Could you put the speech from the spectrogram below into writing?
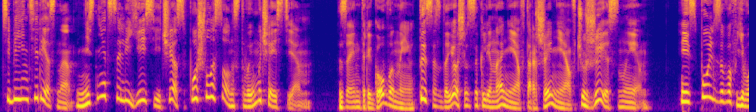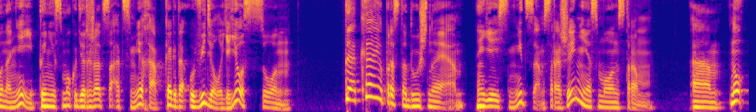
Тебе интересно, не снится ли ей сейчас пошлый сон с твоим участием? Заинтригованный, ты создаешь заклинание вторжения в чужие сны. Использовав его на ней, ты не смог удержаться от смеха, когда увидел ее сон. Такая простодушная. Ей снится сражение с монстром. А, ну,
